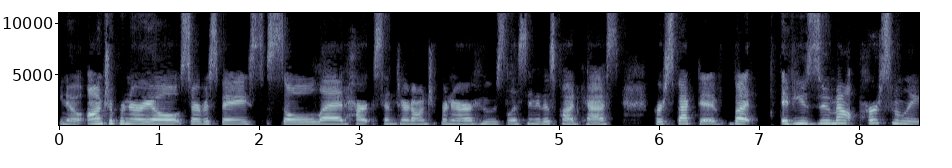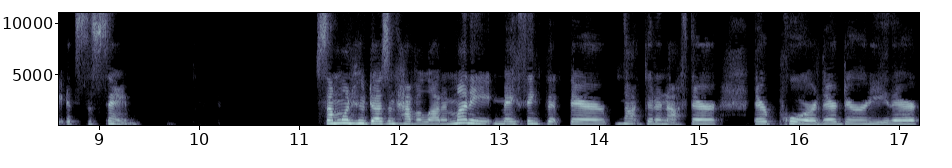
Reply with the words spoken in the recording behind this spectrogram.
you know entrepreneurial service-based soul-led heart-centered entrepreneur who's listening to this podcast perspective but if you zoom out personally it's the same. Someone who doesn't have a lot of money may think that they're not good enough. They're they're poor they're dirty they're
